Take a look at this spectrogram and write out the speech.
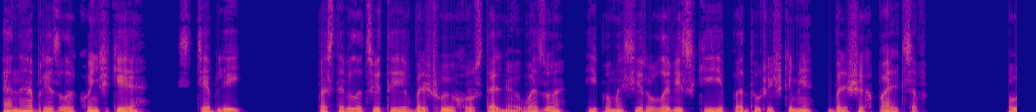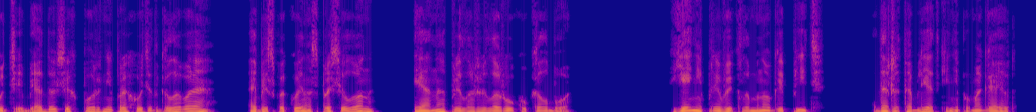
Она обрезала кончики стеблей, поставила цветы в большую хрустальную вазу и помассировала виски подушечками больших пальцев. «У тебя до сих пор не проходит голова?» — обеспокоенно спросил он, и она приложила руку к колбу. «Я не привыкла много пить», даже таблетки не помогают.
